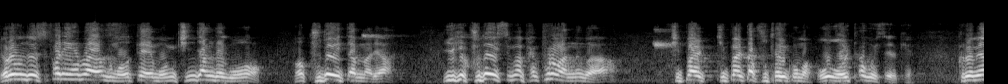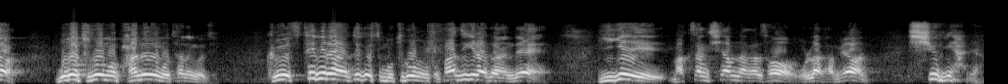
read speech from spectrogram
여러분들 스파링 해봐요. 그럼 어때? 몸이 긴장되고 어, 굳어 있단 말이야. 이렇게 굳어 있으면 100% 맞는 거야. 뒷발 뒷발 딱 붙어 있고 막 오 얼타고 있어 이렇게. 그러면 뭐가 들어오면 반응을 못 하는 거지. 그 스텝이라도 뛰고 있으면 뭐 들어오면 이렇게 빠지기라도 하는데 이게 막상 시합 나가서 올라가면 쉬운 게 아니야.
